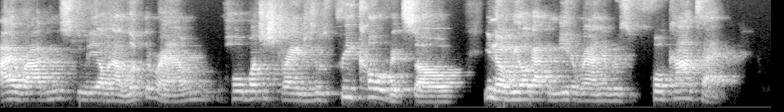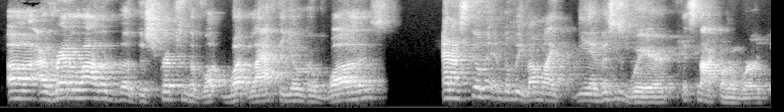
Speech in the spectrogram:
I arrived in the studio and I looked around, a whole bunch of strangers. It was pre-COVID, so you know we all got to meet around. It was full contact. Uh, I read a lot of the descriptions of what, what laughter yoga was, and I still didn't believe. I'm like, yeah, this is weird. It's not going to work.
